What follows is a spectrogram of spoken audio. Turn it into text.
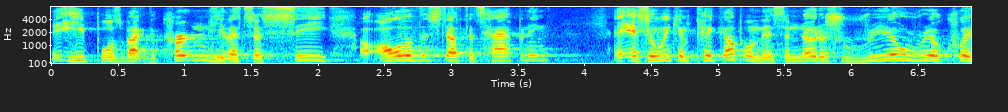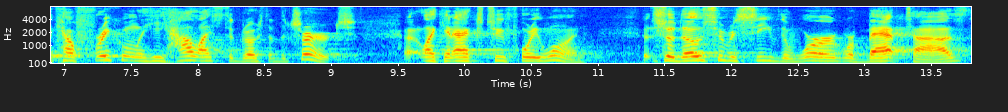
He pulls back the curtain, he lets us see all of the stuff that's happening. And so we can pick up on this and notice real, real quick how frequently he highlights the growth of the church. Uh, like in Acts 2.41. So those who received the word were baptized,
